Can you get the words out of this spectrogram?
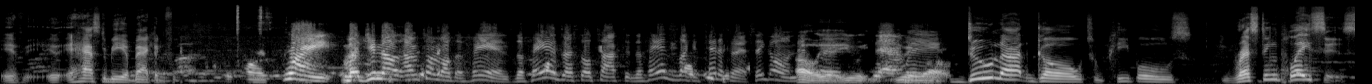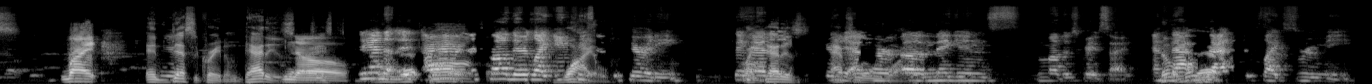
if it, it has to be a back and forth. Right, but you know, I'm talking about the fans. The fans are so toxic. The fans is like a tennis match. They going. This Oh, yeah, you- that you way. Do not go to people's resting places, right, and Yeah. desecrate them. That is No. They had, a, I had, I saw their like increase Wild. in security. They Like, had that the is security absolutely uh, Megan's mother's gravesite, and No, that no. that just like threw me.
